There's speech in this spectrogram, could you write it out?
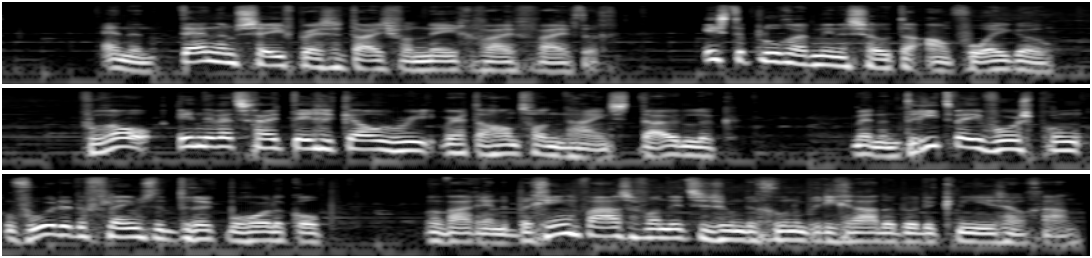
36,4% en een tandem save percentage van 9,55 is de ploeg uit Minnesota aan fuego. Vooral in de wedstrijd tegen Calgary werd de hand van Heinz duidelijk. Met een 3-2 voorsprong voerden de Flames de druk behoorlijk op. Maar waar in de beginfase van dit seizoen de Groene Brigade door de knieën zou gaan,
